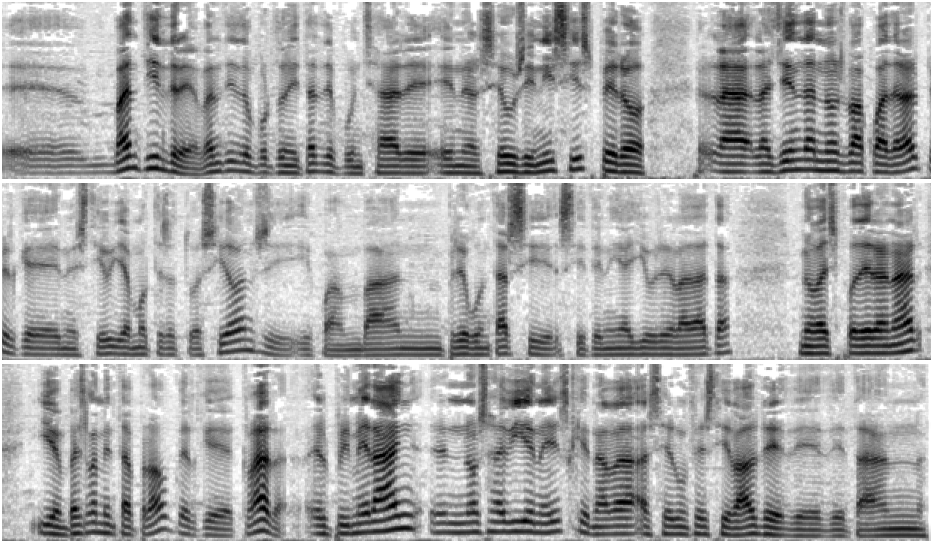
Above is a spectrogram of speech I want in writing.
eh, van tindre, van tindre oportunitat de punxar eh, en els seus inicis, però l'agenda no es va quadrar perquè en estiu hi ha moltes actuacions i, i quan van preguntar si, si tenia lliure la data no vaig poder anar i em vaig lamentar prou perquè, clar, el primer any no sabien ells que anava a ser un festival de, de, de, tan,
